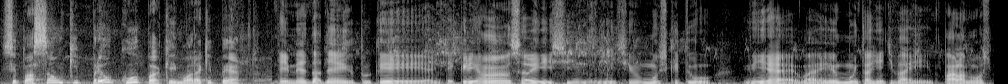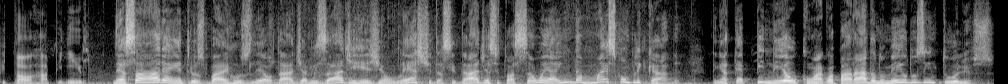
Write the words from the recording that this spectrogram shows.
Situação que preocupa quem mora aqui perto. Tem medo da dengue, porque a gente tem criança e se, se o mosquito vier, vai, muita gente vai parar no hospital rapidinho. Nessa área entre os bairros Lealdade e Amizade, região leste da cidade, a situação é ainda mais complicada. Tem até pneu com água parada no meio dos entulhos.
